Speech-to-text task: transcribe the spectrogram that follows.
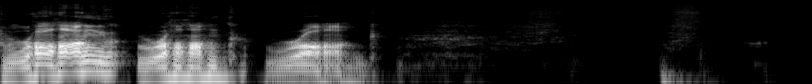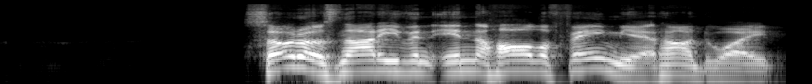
Wrong, wrong, wrong. Soto's not even in the Hall of Fame yet, huh, Dwight?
